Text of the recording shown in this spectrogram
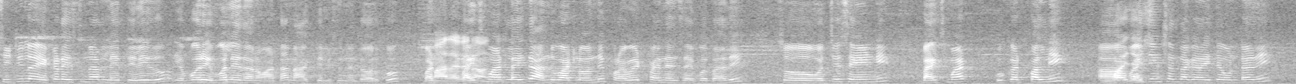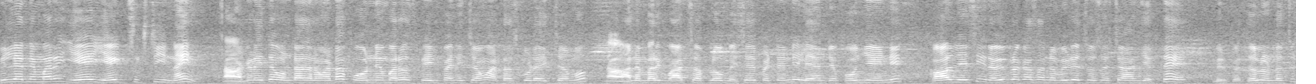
సిటీలో ఎక్కడ ఇస్తున్నారు లేదు తెలియదు ఎవరు ఇవ్వలేదు అనమాట నాకు తెలిసినంత వరకు బట్ బైక్. స్మార్ట్లో అయితే అందుబాటులో ఉంది ప్రైవేట్ ఫైనాన్స్ అయిపోతుంది సో వచ్చేసేయండి బైక్ స్మార్ట్ కుకట్పల్లి ఆ, వై జంక్షన్. దగ్గర అయితే ఉంటుంది పిల్లర్ నెంబర్ ఏ ఎయిట్ సిక్స్టీ నైన్. అక్కడైతే ఉంటుంది అనమాట ఫోన్ నెంబర్ స్క్రీన్ పైన ఇచ్చాము అడ్రస్ కూడా ఇచ్చాము. ఆ నెంబర్కి వాట్సాప్లో మెసేజ్ పెట్టండి లేదంటే ఫోన్ చేయండి కాల్ చేసి రవి ప్రకాశ్ అన్న వీడియో చూసొచ్చా అని చెప్తే మీరు పెద్దోళ్ళు ఉండొచ్చు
